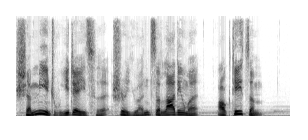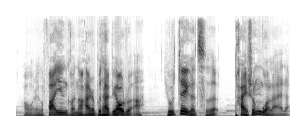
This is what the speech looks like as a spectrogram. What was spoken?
神秘主义这一词是源自拉丁文 occultism，啊，我这个发音可能还是不太标准啊，由这个词派生过来的。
